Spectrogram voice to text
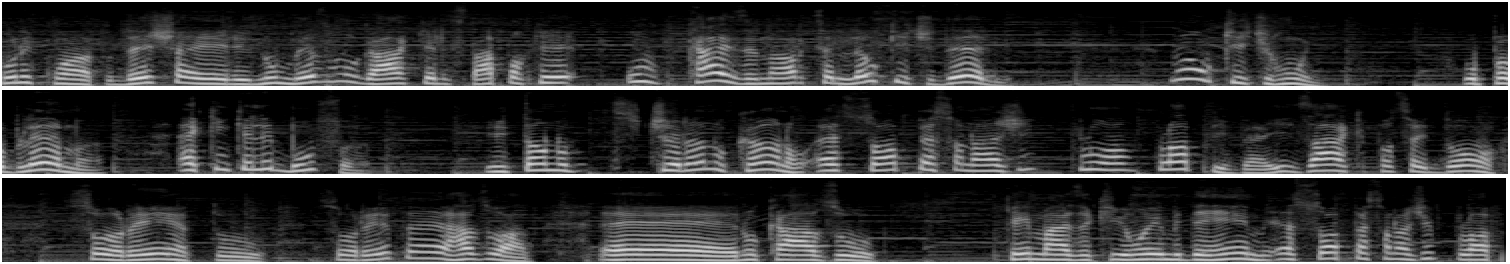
por enquanto, deixa ele no mesmo lugar que ele está, porque o Kaiser, na hora que você lê o kit dele, não é um kit ruim. O problema é quem que ele bufa. Então, no, tirando o canon, é só personagem flop, velho. Isaac, Poseidon, Sorento. Sorento é razoável. É, no caso, quem mais aqui? Um MDM é só personagem flop.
